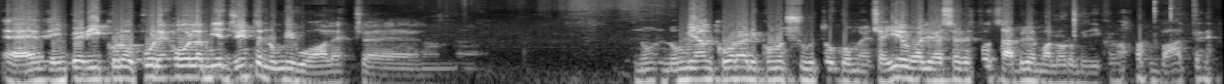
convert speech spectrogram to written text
È, è in pericolo oppure o la mia gente non mi vuole, cioè non, non, non mi ha ancora riconosciuto come... Cioè io voglio essere responsabile ma loro mi dicono vattene.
